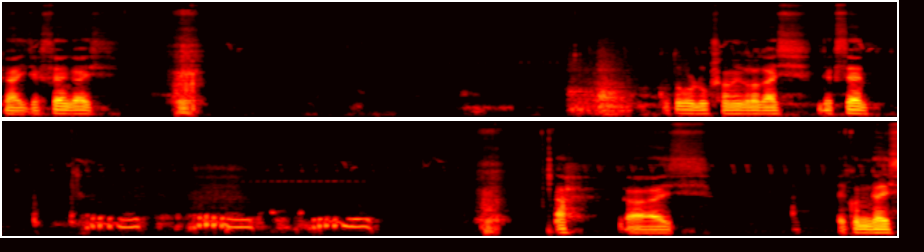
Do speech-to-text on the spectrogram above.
গাইস দেখছেন গাইস কত বড় লোকসান হয়ে গেল গাইস দেখছেন? আহ গাইস এখন গাইস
